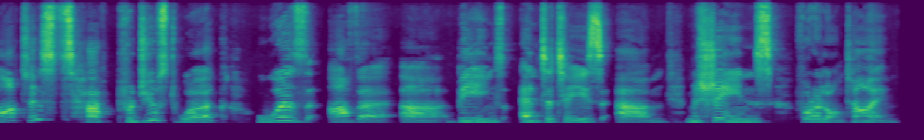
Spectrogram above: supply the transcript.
artists have produced work with other uh, beings, entities, um, machines for a long time.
